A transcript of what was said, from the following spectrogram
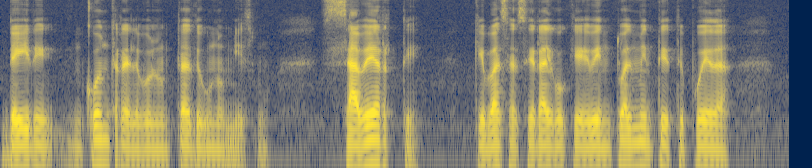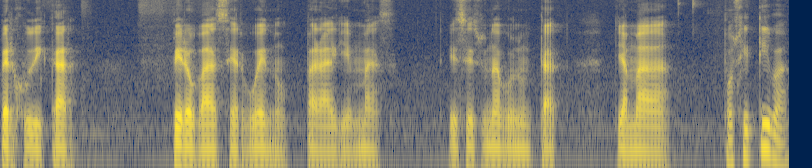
de ir en contra de la voluntad de uno mismo, saberte que vas a hacer algo que eventualmente te pueda perjudicar, pero va a ser bueno para alguien más. Esa es una voluntad llamada positiva,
